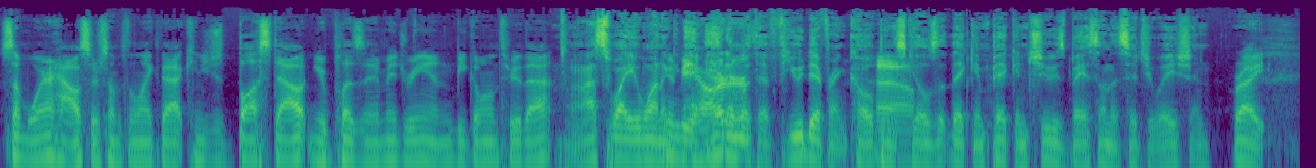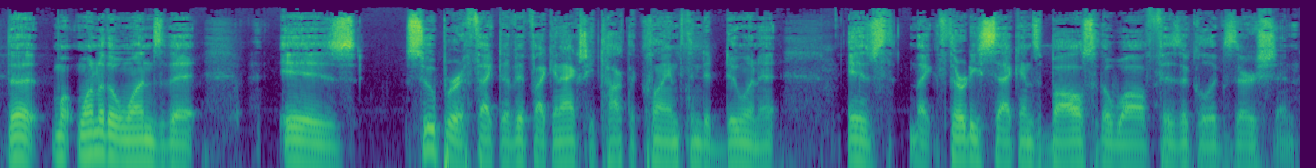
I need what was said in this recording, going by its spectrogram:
some warehouse or something like that, can you just bust out in your pleasant imagery and be going through that? that's why you want to It'd be hit them with a few different coping Oh. skills that they can pick and choose based on the situation. Right. the w- one of the ones that is super effective if I can actually talk the clients into doing it is like 30 seconds balls to the wall physical exertion.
